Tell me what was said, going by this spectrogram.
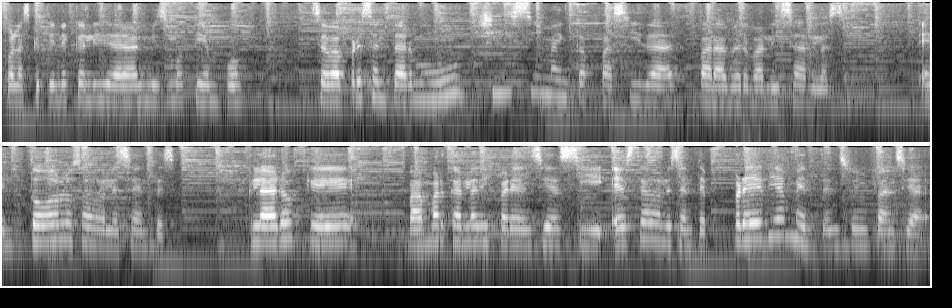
con las que tiene que lidiar al mismo tiempo, se va a presentar muchísima incapacidad para verbalizarlas en todos los adolescentes. Claro que va a marcar la diferencia si este adolescente previamente en su infancia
